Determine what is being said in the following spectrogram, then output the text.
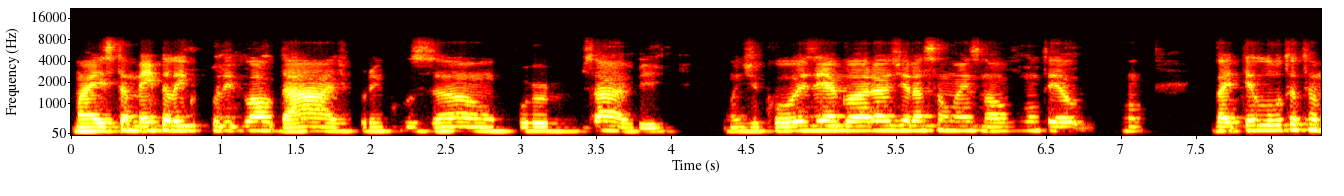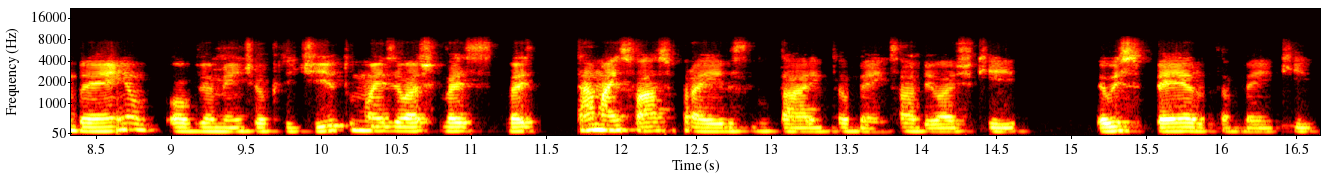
Mas também pela, igualdade, por inclusão, por, sabe, um monte de coisa. E agora a geração mais nova vão ter, vai ter luta também, obviamente, eu acredito, mas eu acho que vai, vai tá mais fácil para eles lutarem também, sabe? Eu acho que eu espero também que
